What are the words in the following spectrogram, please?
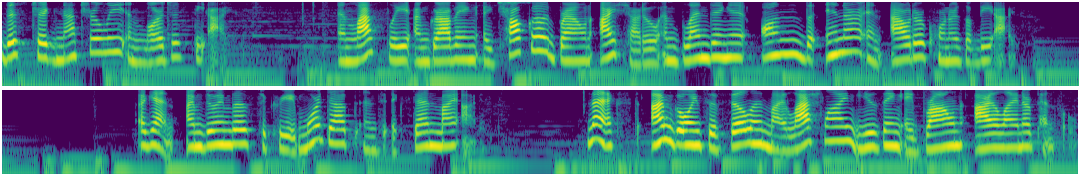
This trick naturally enlarges the eyes. And lastly, I'm grabbing a chocolate brown eyeshadow and blending it on the inner and outer corners of the eyes. Again, I'm doing this to create more depth and to extend my eyes. Next, I'm going to fill in my lash line using a brown eyeliner pencil.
